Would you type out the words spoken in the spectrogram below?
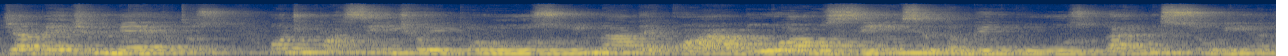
diabetes mellitus, onde o paciente foi por um uso inadequado ou ausência também do uso da insulina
